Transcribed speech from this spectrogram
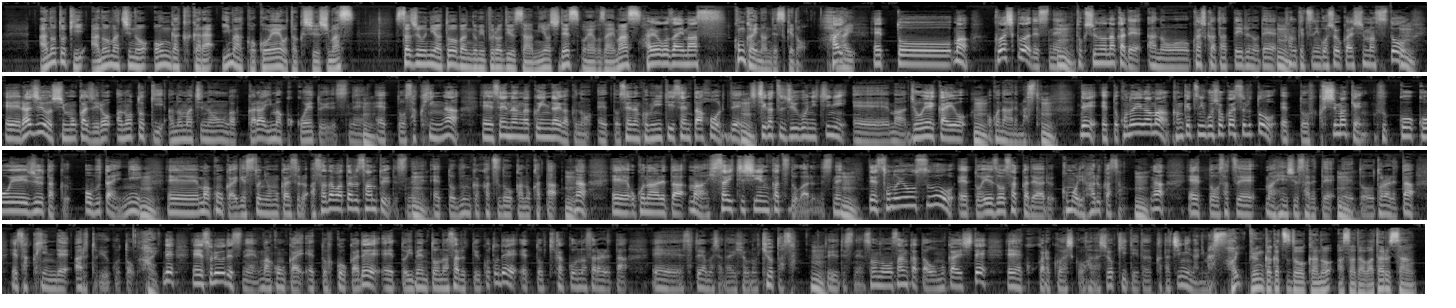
あの時あの街の音楽から今ここへを特集します。スタジオには当番組プロデューサー三好です。おはようございます。おはようございます。今回なんですけど。はい、はい、えっとまあ詳しくはですね、うん、特集の中で、あの詳しく語っているので、うん、簡潔にご紹介しますと、うん、えー、ラジオ下かじろ、あの時、あの街の音楽から今ここへというですね、うん、えっと、作品が、えー、西南学院大学の、えっと、西南コミュニティセンターホールで、7月15日に、えー、まあ、上映会を行われますと。で、えっと、この映画、まあ、簡潔にご紹介すると、えっと、福島県復興公営住宅を舞台に、うん、えー、まあ、今回ゲストにお迎えする浅田渉さんというですね、うん、えっと、文化活動家の方が、うん、えー、行われた、まあ、被災地支援活動があるんですね。うん、で、その様子を、えっと、映像作家である小森遥さんが、えっと、撮影、まあ、編集されて、えっと、撮られた、え作品であるということ。はい、で、えー、それをですね、まあ、今回、えっと、福岡で、えっと、イベントをなさるということで、えっと、企画をなさられた、えー、里山社代表の清田さん。というですね、そのお三方をお迎えして、えー、ここから詳しくお話を聞いていただく形になります。はい。文化活動家の浅田渉さん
